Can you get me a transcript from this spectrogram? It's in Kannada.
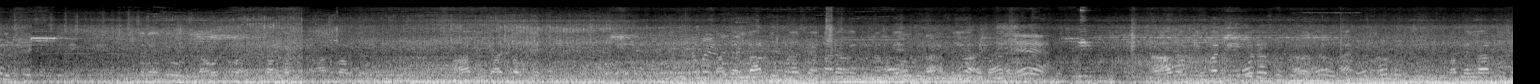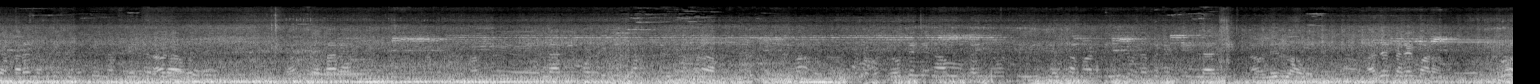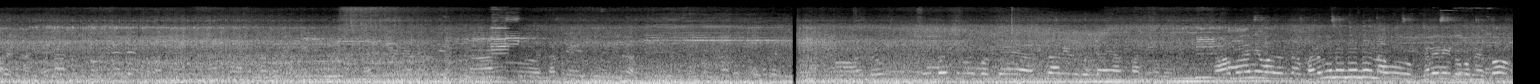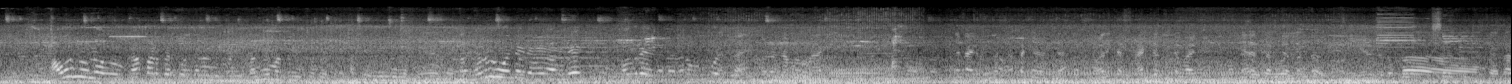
ಬಂದ ಮತ್ತೆ ಅಧಿಕಾರಿಗಳು ಬಂದಾಗ ಅಂತ ಅಂತಂದ್ರೆ ಸಾಮಾನ್ಯವಾದಂಥ ಬಡವನನ್ನು ನಾವು ಗಣನೆ ತಗೋಬೇಕು ಅವನ್ನು ನಾವು ಕಾಪಾಡಬೇಕು ಅಂತ ನಾನು ನಿಮ್ಮಲ್ಲಿ ಮನವಿ ಮಾಡ್ತಾ ಇರ್ತೇನೆ. ಅಷ್ಟೇ ಎಲ್ಲರಿಗೂ ಒಂದೇ ನ್ಯಾಯ ಆಗಲಿ ತೊಂದರೆ ಇಲ್ಲ ಚೆನ್ನಾಗಿರ್ತಕ್ಕಂಥ ಪ್ರಪಂಚದಿಂದ ಅದಕ್ಕೆ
